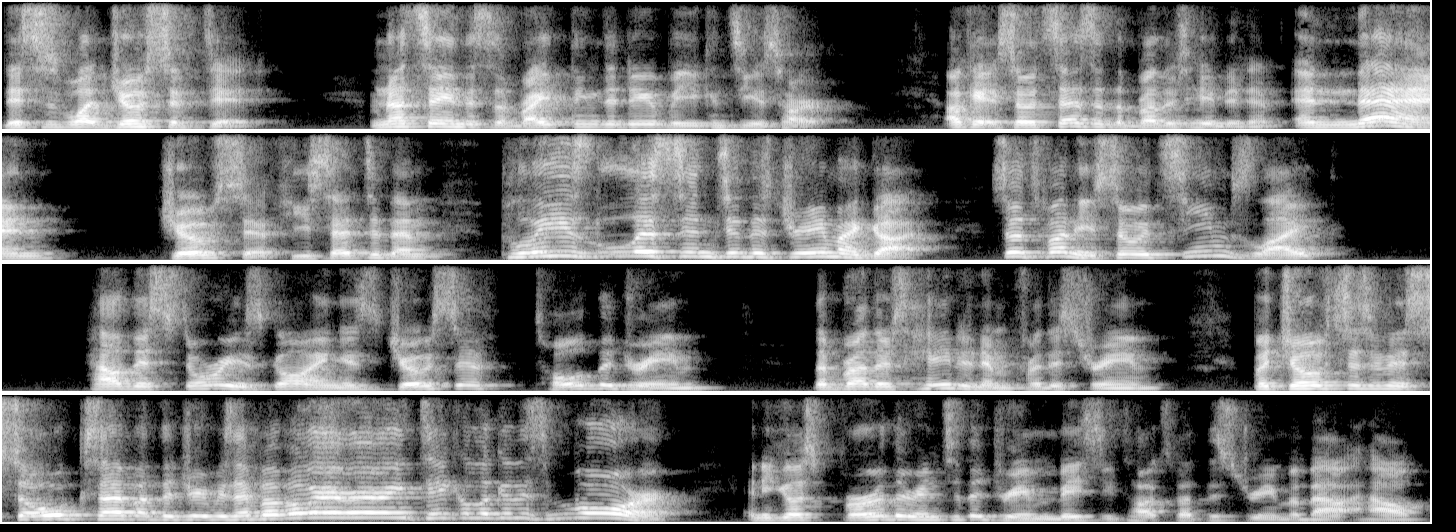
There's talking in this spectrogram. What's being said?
this is what Joseph did. I'm not saying this is the right thing to do, but you can see his heart. Okay, so it says that the brothers hated him. And then Joseph, he said to them, Please listen to this dream I got. So it's funny. So it seems like how this story is going is Joseph told the dream. The brothers hated him for this dream. But Joseph is so excited about the dream. He's like, but, wait, wait, wait, take a look at this more. And he goes further into the dream and basically talks about this dream about how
